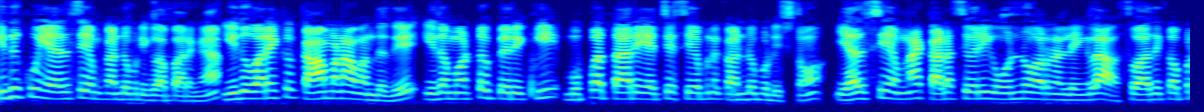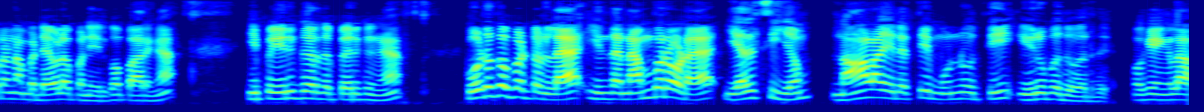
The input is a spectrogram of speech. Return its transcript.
இதுக்கும் எல்சிஎம் கண்டுபிடிக்கலாம் பாருங்க. இது வரைக்கும் காமனாக வந்தது. இதை மட்டும் பெருக்கி முப்பத்தாறு HCFனு கண்டுபிடிச்சிட்டோம். எல்சிஎம்னா கடைசி வரைக்கும் ஒன்று வரணும் இல்லைங்களா? ஸோ அதுக்கப்புறம் நம்ம டெவலப் பண்ணியிருக்கோம் பாருங்க. இப்போ இருக்கிறத பெருக்குங்க. கொடுக்கப்பட்டுள்ள இந்த நம்பரோட எல்சிஎம் நாலாயிரத்தி முந்நூற்றி இருபது வருது. ஓகேங்களா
